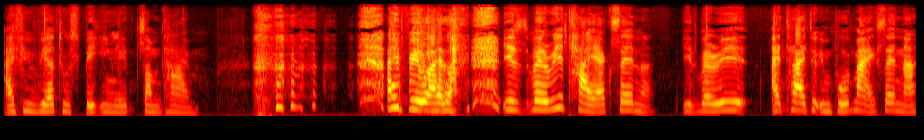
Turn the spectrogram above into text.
I feel weird to speak English sometime. I feel I like it's very Thai accent ah. it's very I try to improve my accent นะ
